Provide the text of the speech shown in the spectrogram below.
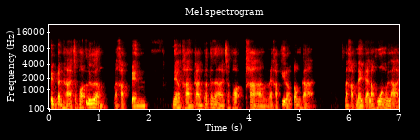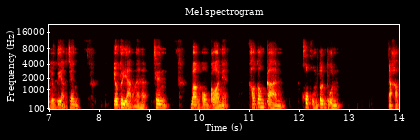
เป็นปัญหาเฉพาะเรื่องนะครับ เป็น แนวทางการพัฒนาเฉพาะทางนะครับที่เราต้องการนะครับในแต่ละห่วงเวลายกตัวอย่างเช่น ยกตัวอย่างนะฮะเช่น บางองค์กรเนี่ยเขาต้องการควบคุมต้นทุนนะครับ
